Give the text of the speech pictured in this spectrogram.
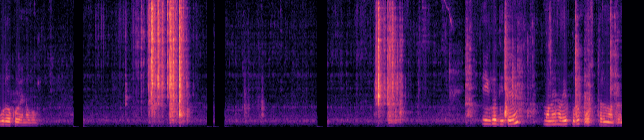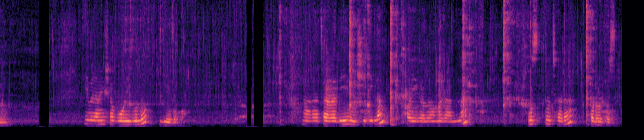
গুঁড়ো করে নেব। এইগুলো দিতে মনে হবে পুরো পোস্তর মতন এবার আমি সব বড়িগুলো দিয়ে দেব। নাড়া চাড়া দিয়ে মিশিয়ে দিলাম, হয়ে গেল আমার রান্না। পোস্ত ছাড়া পটল পোস্ত।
